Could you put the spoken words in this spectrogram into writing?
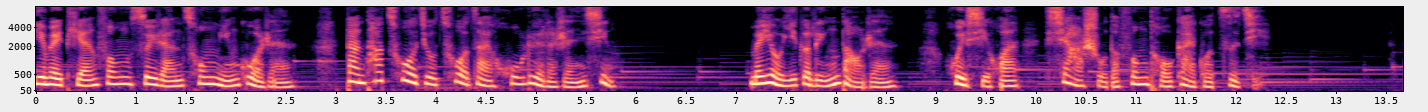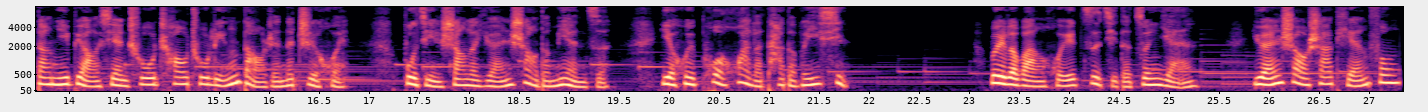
因为田丰虽然聪明过人。但他错就错在忽略了人性。没有一个领导人会喜欢下属的风头盖过自己。当你表现出超出领导人的智慧，不仅伤了袁绍的面子，也会破坏了他的威信。为了挽回自己的尊严，袁绍杀田丰，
